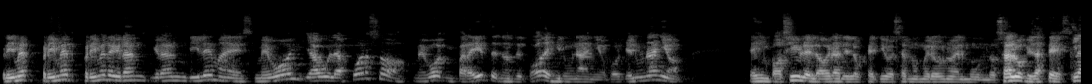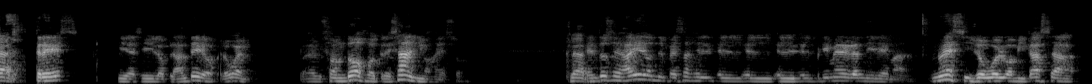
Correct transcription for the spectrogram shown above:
primer, primer, primer gran, gran dilema es, ¿me voy y hago el esfuerzo? ¿Me voy? Para irte no te podés ir un año, porque en un año es imposible lograr el objetivo de ser número uno del mundo, salvo que ya estés claro. tres, y así lo planteo, pero bueno, son dos o tres años eso. Claro. Entonces ahí es donde empezás el, el, el primer gran dilema. No es si yo vuelvo a mi casa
